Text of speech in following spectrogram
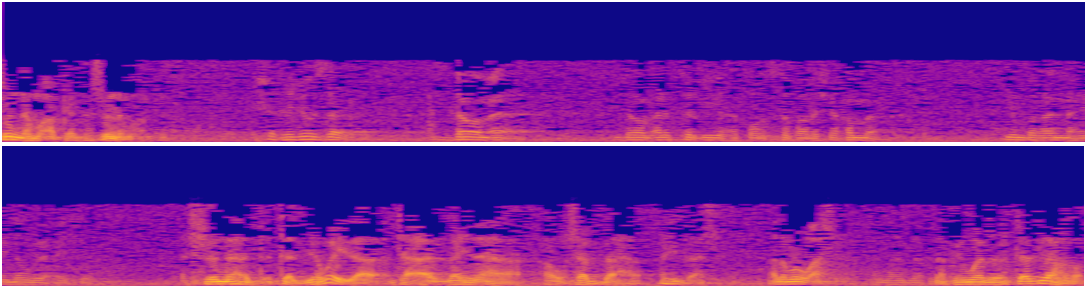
سنة مؤكده سنة مؤكده الشيخ يجوز الدوام الدوام على التربية في طور السفر يا شيخ أما ينبغي انه ينوع يا شيخ. السنة التلبية وإذا تعال بينها أو سبح ما في بأس. الأمر واسع لكن واجب التلبية أفضل.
